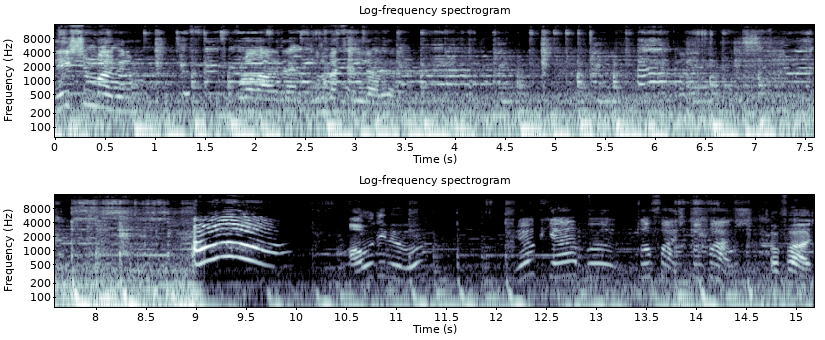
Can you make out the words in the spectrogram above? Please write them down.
ne işim var benim Tofaş, Tofaş. Tofaş.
